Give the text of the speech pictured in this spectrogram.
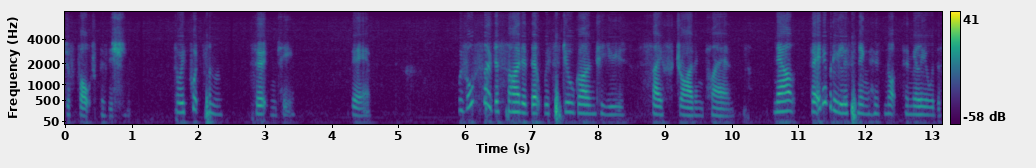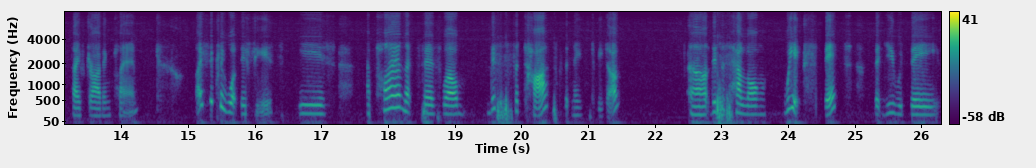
default position. So we've put some certainty there. We've also decided that we're still going to use safe driving plans. Now, for anybody listening who's not familiar with the safe driving plan, basically what this is, is a plan that says, well, this is the task that needs to be done. Uh, this is how long we expect that you would be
